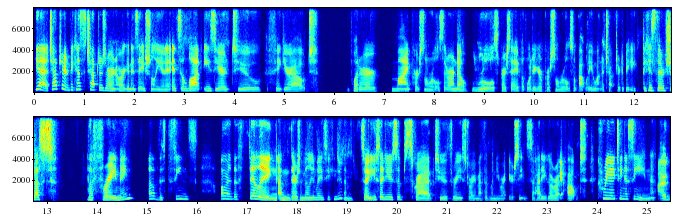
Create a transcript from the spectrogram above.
Yeah, chapter because chapters are an organizational unit, it's a lot easier to figure out what are my personal rules. There are no rules per se, but what are your personal rules about what you want a chapter to be? Because they're just the framing of the scenes or the filling. Um, there's a million ways you can do them. So you said you subscribe to three story method when you write your scenes. So how do you go right yeah. about creating a scene? I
